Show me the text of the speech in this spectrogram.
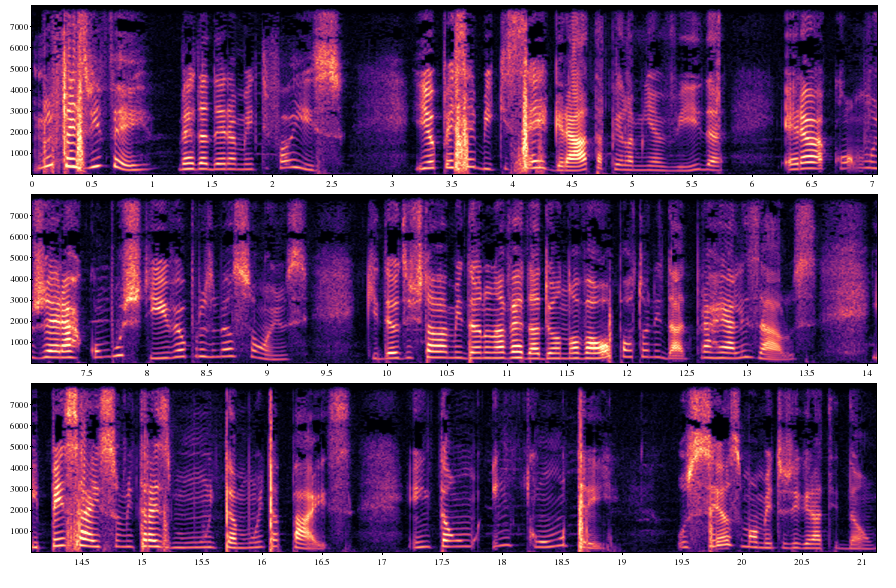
me fez viver. Verdadeiramente foi isso. E eu percebi que ser grata pela minha vida era como gerar combustível para os meus sonhos, que Deus estava me dando, na verdade, uma nova oportunidade para realizá-los. E pensar isso me traz muita, muita paz. Então, encontre os seus momentos de gratidão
